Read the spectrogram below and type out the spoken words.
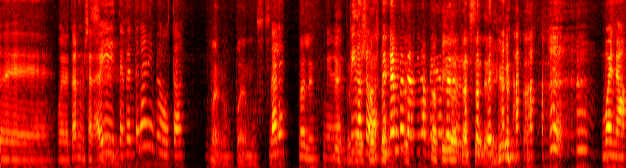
de. Bueno, Eternum ya la Sí. viste, pero Tenaris me gusta. Bueno, podemos. hacer. Dale. Dale. Mira, listo, pido yo, siempre termino pidiendo. Bueno,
